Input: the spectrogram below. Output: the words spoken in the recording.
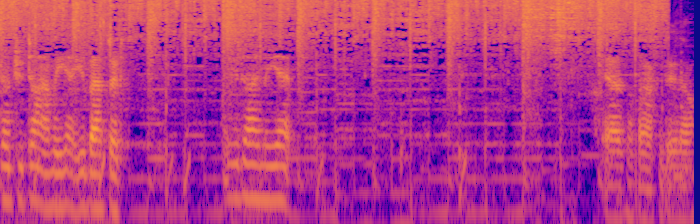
Don't you die on me yet, you bastard. Don't you die on me yet. Yeah, there's nothing I can do now.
